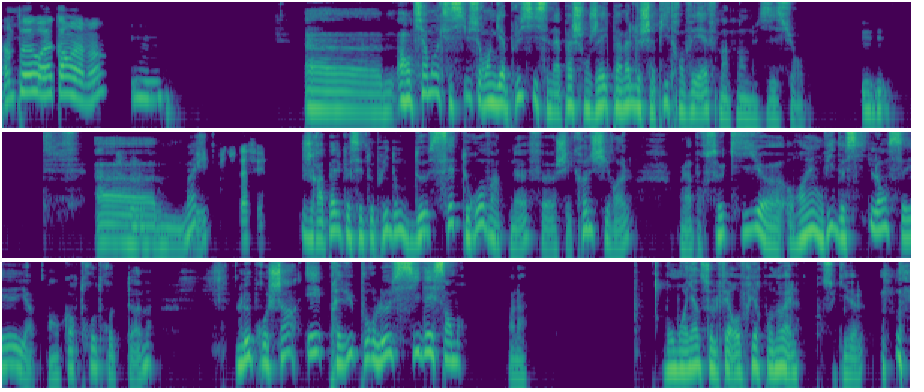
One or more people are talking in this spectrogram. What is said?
un peu, ouais, quand même, hein. Euh, entièrement accessible sur Manga Plus si ça n'a pas changé avec pas mal de chapitres en VF maintenant, nous disait sur. Euh, ouais, Oui, tout à fait. Je rappelle que c'est au prix donc de 7,29€ euh, chez Crunchyroll. Voilà pour ceux qui euh, auraient envie de s'y lancer. Il y a pas encore trop trop de tomes. Le prochain est prévu pour le 6 décembre. Voilà. Bon moyen de se le faire offrir pour Noël, pour ceux qui veulent.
